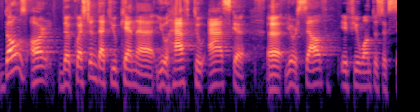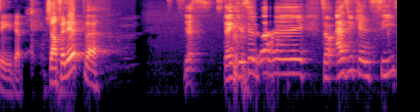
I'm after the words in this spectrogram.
those are the questions that you can uh, you have to ask uh, uh yourself if you want to succeed. Jean-philippe? Yes. Thank you, Sylvain. So as you can see,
